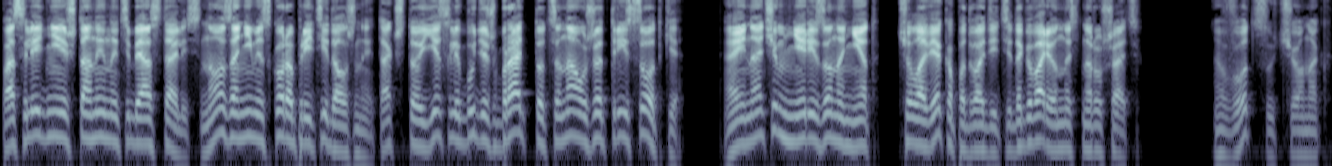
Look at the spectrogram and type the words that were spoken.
Последние штаны на тебя остались, но за ними скоро прийти должны. Так что если будешь брать, то цена уже три сотки. А иначе мне резона нет. Человека подводить и договоренность нарушать». Вот сучонок.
